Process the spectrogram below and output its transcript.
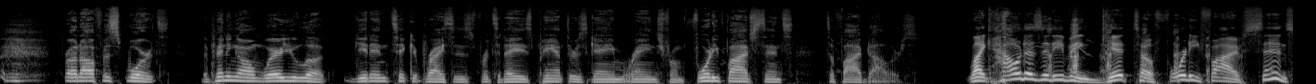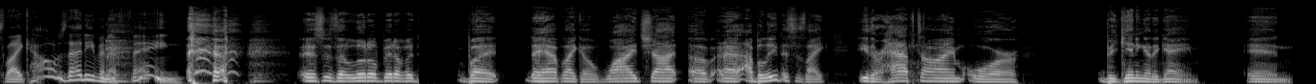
Front Office Sports. Depending on where you look, get in ticket prices for today's Panthers game range from 45 cents to $5. Like, how does it even get to 45 cents? Like, how is that even a thing? this is a little bit of a, but they have like a wide shot of, and I, I believe this is like either halftime or beginning of the game. And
